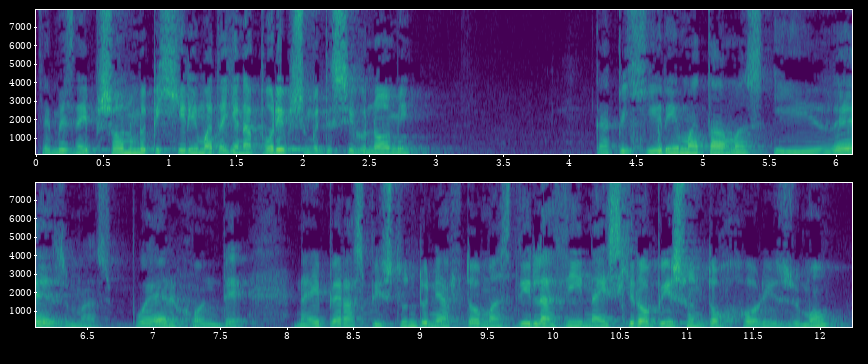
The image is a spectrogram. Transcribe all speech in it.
Και εμείς να υψώνουμε επιχειρήματα για να απορρίψουμε τη συγνώμη τα επιχειρήματά μας, οι ιδέες μας που έρχονται να υπερασπιστούν τον εαυτό μας, δηλαδή να ισχυροποιήσουν τον χωρισμό,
